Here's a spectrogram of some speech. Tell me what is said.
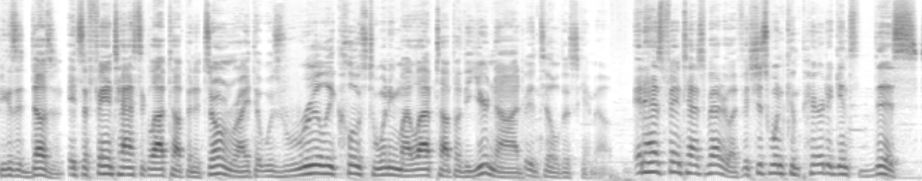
because it doesn't. It's a fantastic laptop in its own right that was really close to winning my laptop of the year nod until this came out. It has fantastic battery life. It's just when compared against this,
